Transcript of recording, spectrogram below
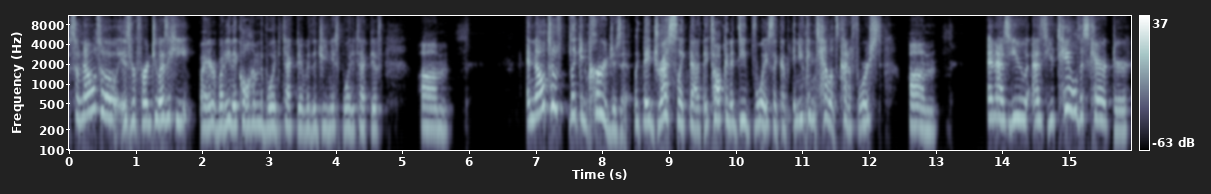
so Naoto is referred to as a he by everybody. They call him the boy detective or the genius boy detective. Um and Naoto like encourages it. Like they dress like that. They talk in a deep voice like a, and you can tell it's kind of forced. Um and as you as you tail this character,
